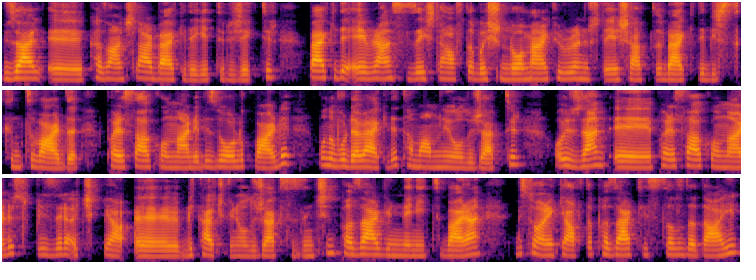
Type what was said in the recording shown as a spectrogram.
güzel e, kazançlar belki de getirecektir. Belki de evren size işte hafta başında o Merkür Uranüs'le yaşattığı belki de bir sıkıntı vardı. Parasal konularda bir zorluk vardı. Bunu burada belki de tamamlıyor olacaktır. O yüzden e, parasal konularda sürprizlere açık bir e, birkaç gün olacak sizin için. Pazar günden itibaren bir sonraki hafta pazartesi salı da dahil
